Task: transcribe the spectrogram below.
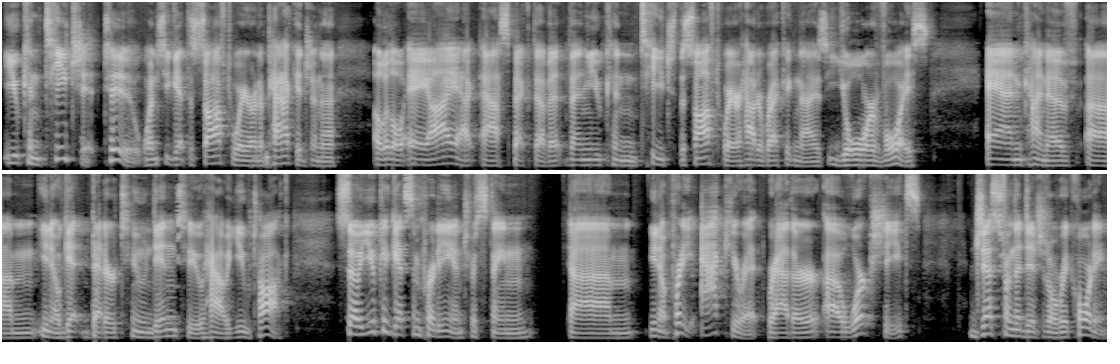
you can teach it too. Once you get the software and a package and a a little AI a- aspect of it, then you can teach the software how to recognize your voice and kind of um, you know get better tuned into how you talk. So you could get some pretty interesting, um, you know, pretty accurate rather uh, worksheets just from the digital recording.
